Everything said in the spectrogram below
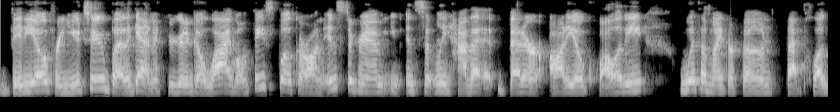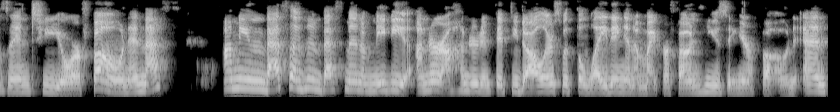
video for YouTube, but again, if you're going to go live on Facebook or on Instagram, you instantly have that better audio quality with a microphone that plugs into your phone. And that's I mean, that's an investment of maybe under $150 with the lighting and a microphone using your phone. And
